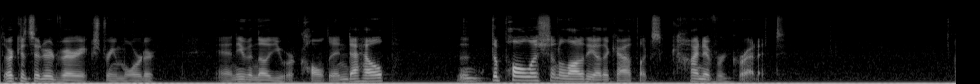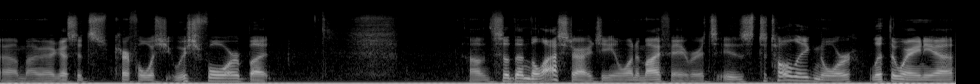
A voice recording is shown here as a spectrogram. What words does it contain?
they're considered very extreme order. And even though you were called in to help, the, the Polish and a lot of the other Catholics kind of regret it. Um, I, I, guess it's careful what you wish for, but um, so then the last strategy, and one of my favorites, is to totally ignore Lithuania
